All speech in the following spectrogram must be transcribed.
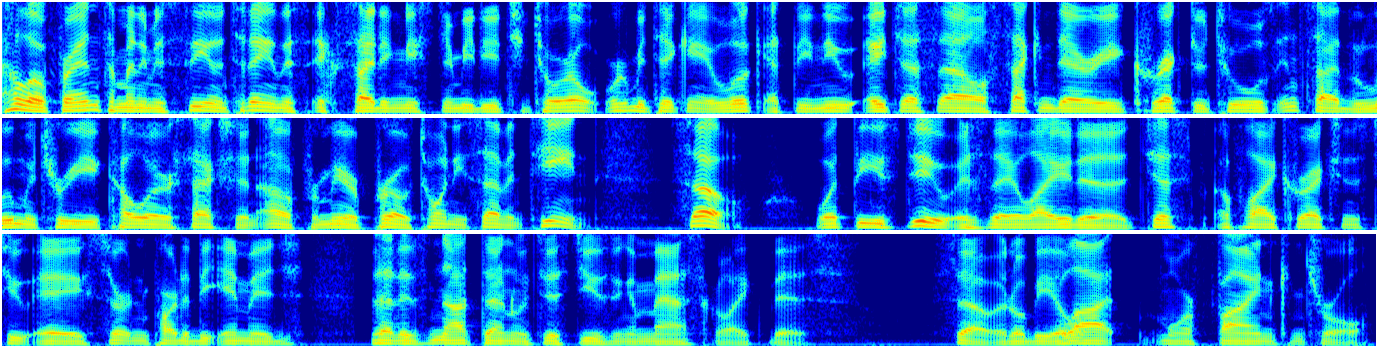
Hello friends, my name is Theo and today in this exciting Miesner Media tutorial, we're going to be taking a look at the new HSL secondary corrector tools inside the Lumetri color section of Premiere Pro 2017. So, what these do is they allow you to just apply corrections to a certain part of the image that is not done with just using a mask like this. So, it'll be a lot more fine control.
